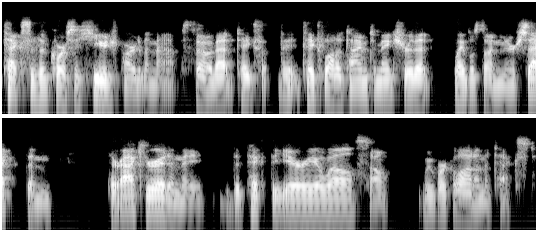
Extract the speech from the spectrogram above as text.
text is of course a huge part of the map. So that takes it takes a lot of time to make sure that labels don't intersect and they're accurate and they depict the area well. So we work a lot on the text.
